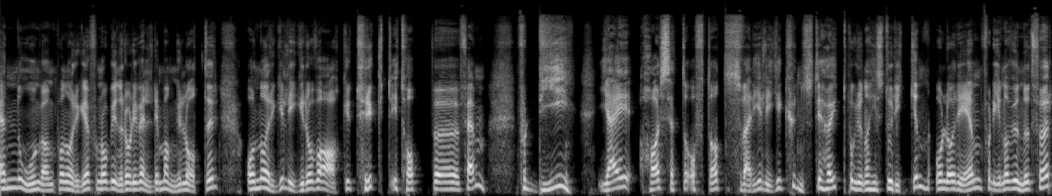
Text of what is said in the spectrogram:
enn noen gang på Norge, for nå begynner det å bli veldig mange låter, og Norge ligger og vaker trygt i topp eh, fem, fordi jeg har sett det ofte at Sverige ligger kunstig høyt pga. historikken, og Lorraine fordi hun har vunnet før,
